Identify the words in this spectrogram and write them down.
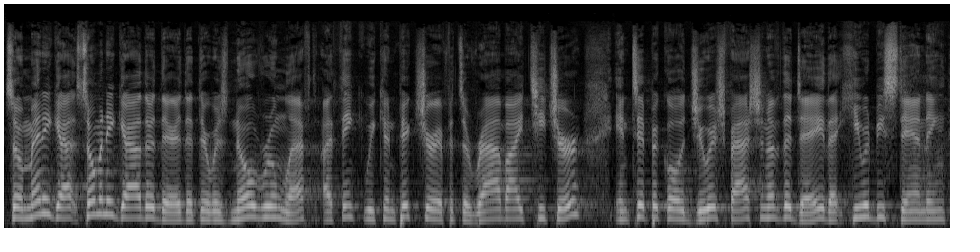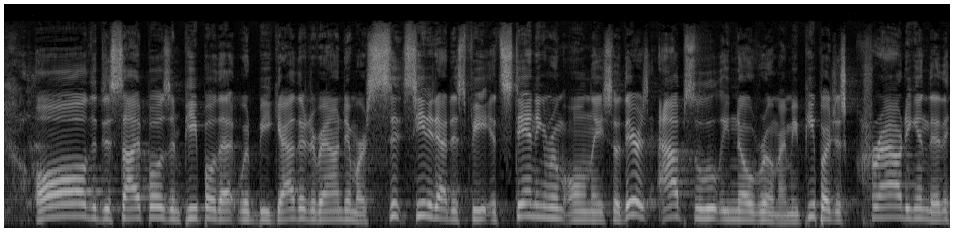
So many, got so many gathered there that there was no room left. I think we can picture if it's a rabbi teacher in typical Jewish fashion of the day, that he would be standing. All the disciples and people that would be gathered around him are sit, seated at his feet. It's standing room only, so there's absolutely no room. I mean, people are just crowding in there. They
